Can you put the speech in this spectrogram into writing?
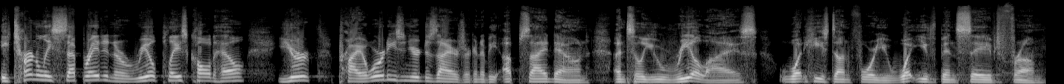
eternally separated in a real place called hell, your priorities and your desires are going to be upside down until you realize what He's done for you, what you've been saved from.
